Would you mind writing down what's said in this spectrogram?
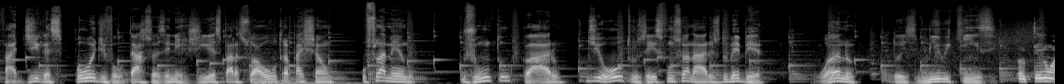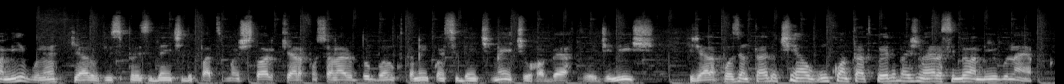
Fadigas pôde voltar suas energias para sua outra paixão, o Flamengo, junto, claro, de outros ex-funcionários do BB. O ano 2015. Eu tenho um amigo, né, que era o vice-presidente do Patrimônio Histórico, que era funcionário do banco também, coincidentemente, o Roberto Diniz, que já era aposentado. Eu tinha algum contato com ele, mas não era assim meu amigo na época.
